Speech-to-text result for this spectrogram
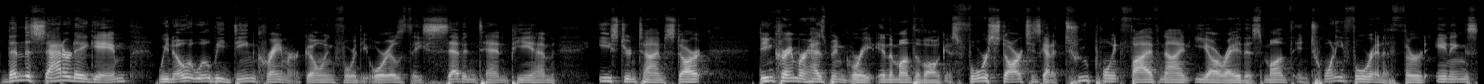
Then the Saturday game, we know it will be Dean Kremer going for the Orioles. It's a 7:10 p.m. Eastern Time start. Dean Kremer has been great in the month of August. Four starts. He's got a 2.59 ERA this month in 24 and a third innings.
